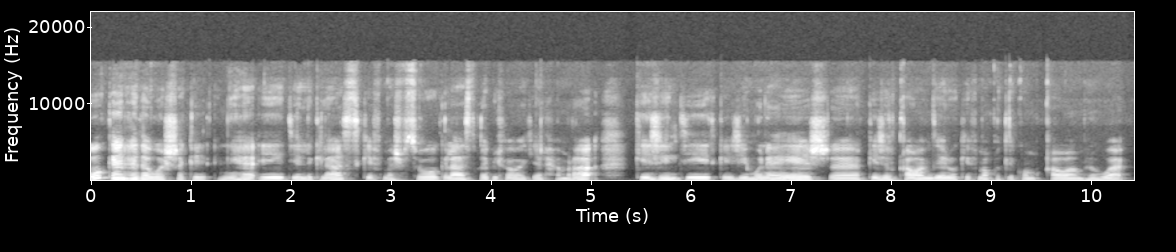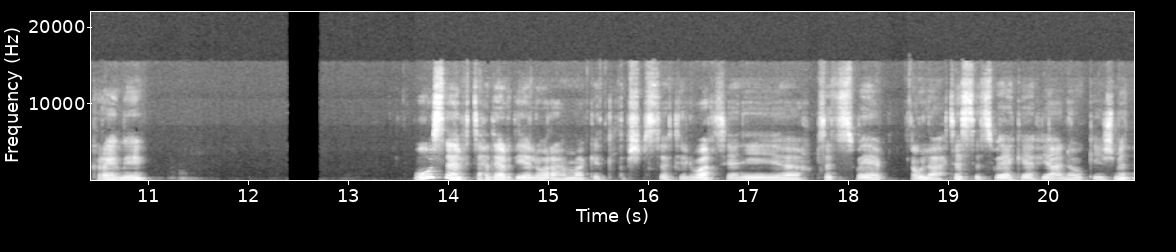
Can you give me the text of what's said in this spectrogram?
وكان هذا هو الشكل النهائي ديال ال glace. كيف ما شفتوا glace غير بالفواكه الحمراء. كيجي لذيذ كيجي منعش آه، كيجي القوام ديالو. كيف ما قلت لكم القوام هو كريمي. وسهل في التحضير ديالو راه ما كيطلبش بزاف ديال الوقت. يعني آه، خمسة سوايع اولا حتى ستة سوايع كافية أنه كيجمد.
